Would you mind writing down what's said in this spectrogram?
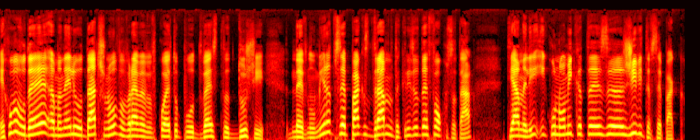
Е хубаво да е, ама не ли удачно във време, в което по 200 души дневно умират, все пак здравната криза да е фокусът, а? Тя, нали, економиката е за живите все пак.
